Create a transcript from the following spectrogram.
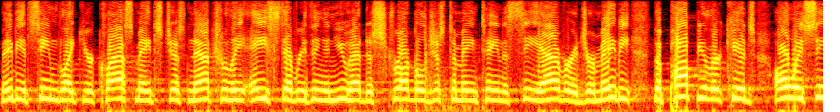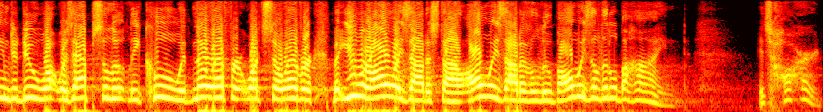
maybe it seemed like your classmates just naturally aced everything and you had to struggle just to maintain a C average. Or maybe the popular kids always seemed to do what was absolutely cool with no effort whatsoever, but you were always out of style, always out of the loop, always a little behind. It's hard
